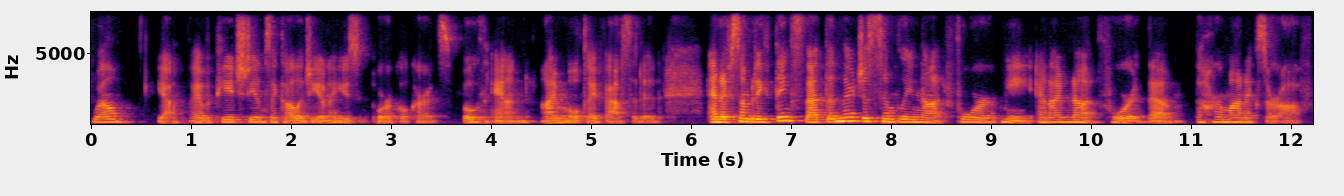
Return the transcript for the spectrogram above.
Well, yeah, I have a PhD in psychology and I use Oracle cards, both and. I'm multifaceted. And if somebody thinks that, then they're just simply not for me and I'm not for them. The harmonics are off.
